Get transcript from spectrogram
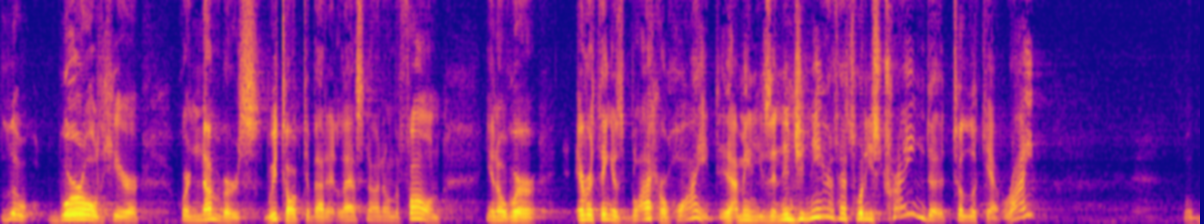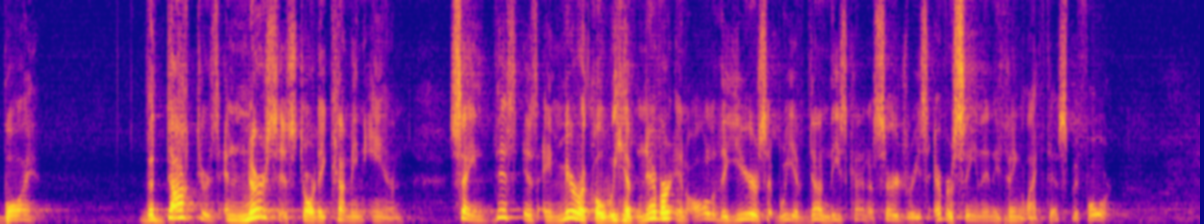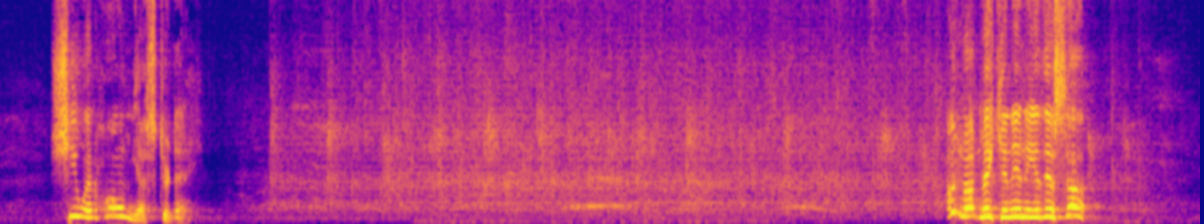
little world here where numbers, we talked about it last night on the phone, you know, where everything is black or white. I mean, he's an engineer. That's what he's trained to, to look at, right? Well, boy, the doctors and nurses started coming in saying, This is a miracle. We have never, in all of the years that we have done these kind of surgeries, ever seen anything like this before. She went home yesterday. I'm not making any of this up.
